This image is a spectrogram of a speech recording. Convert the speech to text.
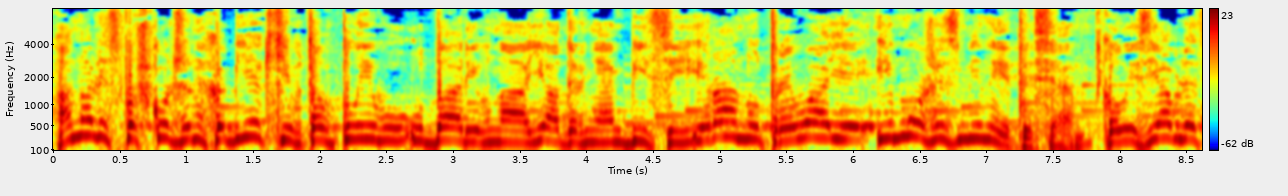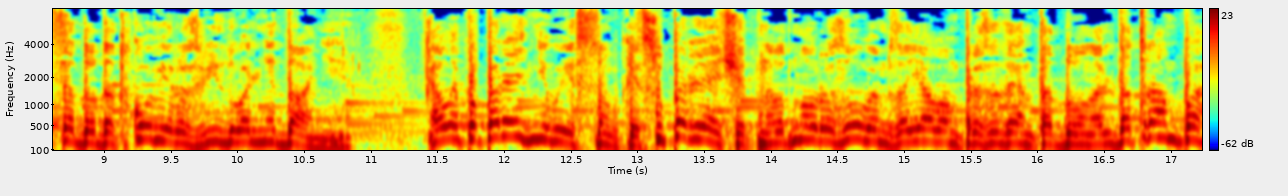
Аналіз пошкоджених об'єктів та впливу ударів на ядерні амбіції Ірану триває і може змінитися, коли з'являться додаткові розвідувальні дані. Але попередні висновки суперечать неодноразовим заявам президента Дональда Трампа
